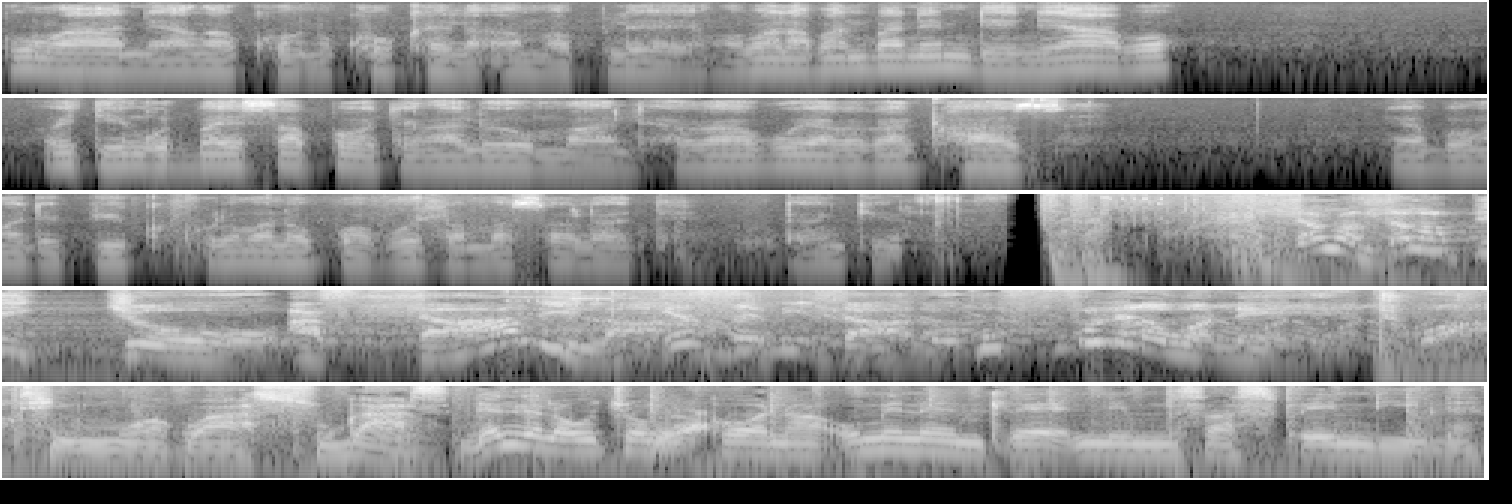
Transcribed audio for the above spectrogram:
kungani angakhona ukukhokhela ama-player ngoba labantu banemndeni yabo oyidinga ukuthi bayisapothe ngaleyo mali. Akabuya kakaqhaza ngiyabonga the big khuluma nobhobo odla amasaladi thank you. Sidlala dlala big joe asidlali la ezemidlalo kufuneka wanethwa. Team wakwasukazi. Ngendlela utsho ngakhona uminenhle nimsuspendile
